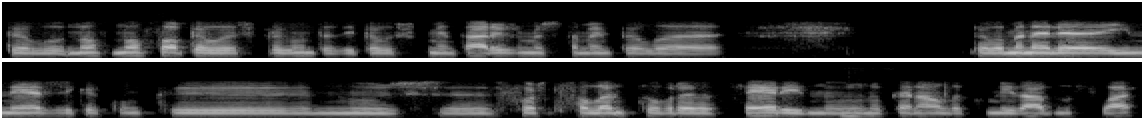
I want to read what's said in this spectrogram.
pelo não, não só pelas perguntas e pelos comentários, mas também pela pela maneira enérgica com que nos uh, foste falando sobre a série no, no, canal da comunidade no Slack.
